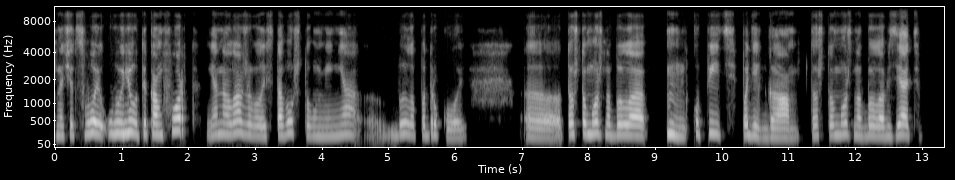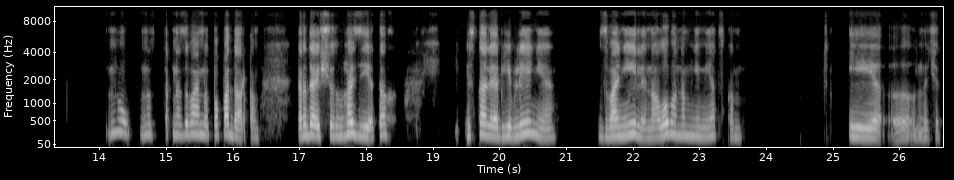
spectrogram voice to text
значит, свой уют и комфорт я налаживала из того, что у меня, э, было под рукой. Э, то, что можно было купить по деньгам, то, что можно было взять, ну, так называемый по подаркам. Тогда еще в газетах искали объявления, звонили на ломаном немецком. И, э, значит,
